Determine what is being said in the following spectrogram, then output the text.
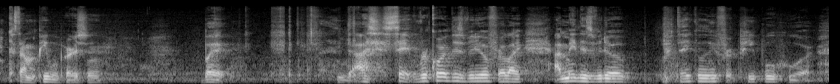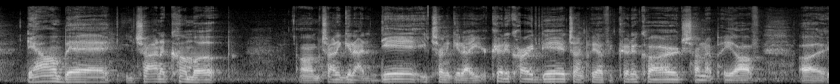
because i'm a people person but i said record this video for like i made this video particularly for people who are down bad you're trying to come up um, trying to get out of debt you're trying to get out of your credit card debt trying to pay off your credit card trying to pay off uh,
